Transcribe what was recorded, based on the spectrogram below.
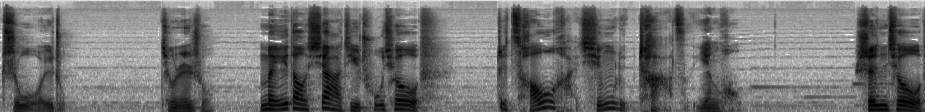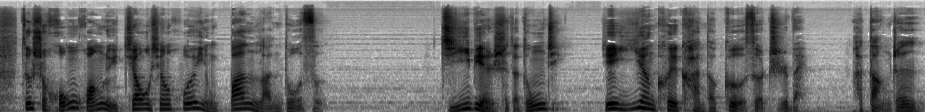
植物为主。听人说，每到夏季初秋，这草海青绿，姹紫嫣红；深秋则是红黄绿交相辉映，斑斓多姿。即便是在冬季，也一样可以看到各色植被，还当真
